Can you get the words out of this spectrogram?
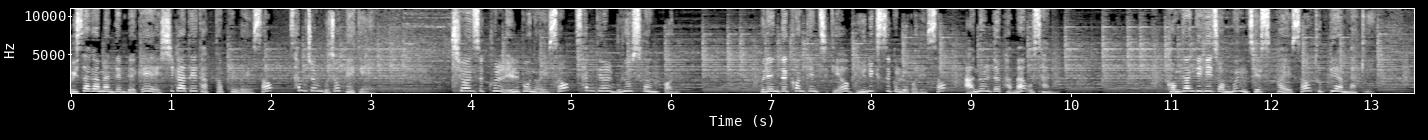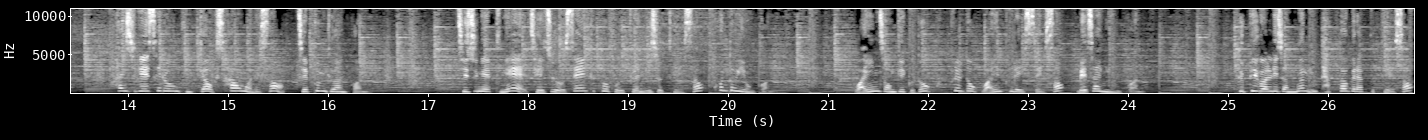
의사가 만든 베개 시가드 닥터필로에서 3중 구조 베개. 시원스쿨 일본어에서 3개월 무료 수강권 브랜드 컨텐츠 기업 유닉스 글로벌에서 아놀드 파마 우산. 건강기기 전문 제스파에서 두피 안마기. 한식의 새로운 품격 사옹원에서 제품 교환권. 지중해풍의 제주 세인트포 골프앤 리조트에서 콘도 이용권. 와인 정기구독 풀독 와인플레이스에서 매장 이용권. 두피관리 전문 닥터그라프트에서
